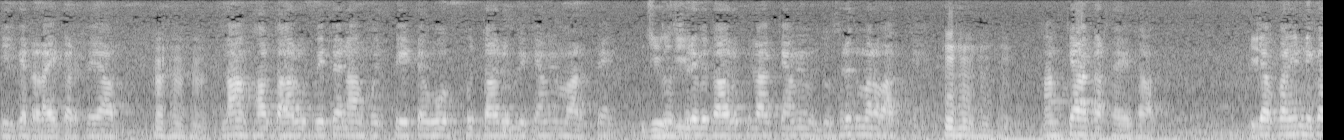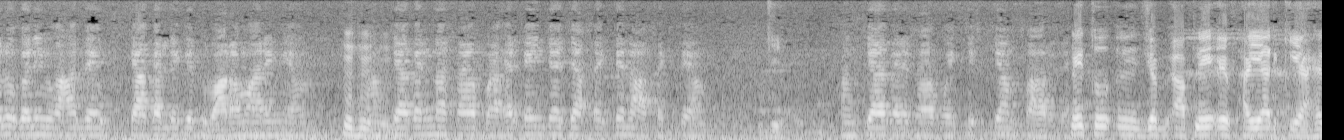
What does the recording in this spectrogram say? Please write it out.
पी के लड़ाई करते हैं आप। ना खाओ दारू पीते ना कुछ पीते वो खुद दारू पी के हमें मारते हैं। दूसरे को दारू पिला के हमें दूसरे को मरवाते हैं। हम क्या कर सकते साहब? जब कहीं निकलो गली में कहा क्या कर लेके दोबारा मारेंगे हम। हम क्या करना साहब? बाहर कहीं जा, जा सकते ना आ सकते हम। जी। हम क्या करें साहब कोई किसके हम सहारे रहें? नहीं तो जब आपने एफआईआर किया है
